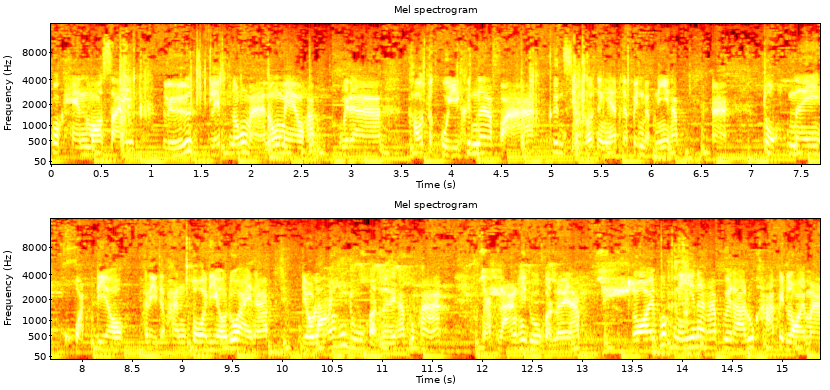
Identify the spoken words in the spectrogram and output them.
พวกแฮนด์มอไซค์หรือเล็บน้องหมาน้องแมวครับ เวลาเขาตะกุยขึ้นหน้าฝาขึ้นสีรถอย่างเงี้ยจะเป็นแบบนี้ครับอะจบในขวดเดียวผลิตภัณฑ์ตัวเดียวด้วยนะครับ เดี๋ยวล้างให้ดูก่อนเลยครับลูกค้าครับล้างให้ดูก่อนเลยครับ รอยพวกนี้นะครับ เวลาลูกค้าเป็นรอยมา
